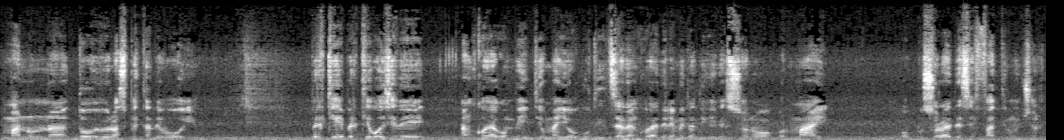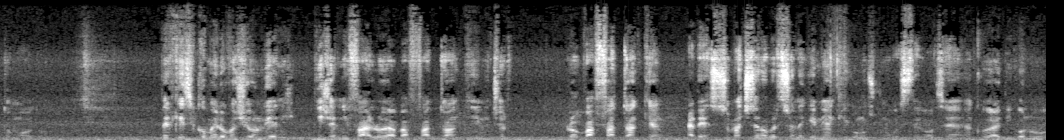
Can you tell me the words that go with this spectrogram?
ma non dove ve lo aspettate voi. Perché? Perché voi siete ancora convinti, o meglio, utilizzate ancora delle metodiche che sono ormai obsolete se fatte in un certo modo. Perché siccome lo facevano dieci anni fa, allora va fatto anche in un certo va fatto anche adesso, ma ci sono persone che neanche conoscono queste cose, eh? ancora dicono,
